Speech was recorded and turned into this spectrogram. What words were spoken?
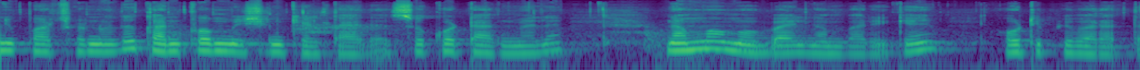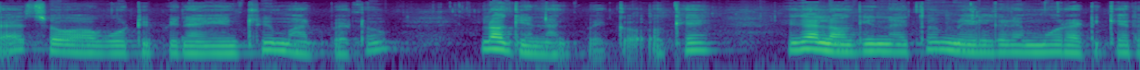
ನ್ಯೂ ಪಾಸ್ವರ್ಡ್ ಅನ್ನೋದು ಕನ್ಫರ್ಮೇಷನ್ ಕೇಳ್ತಾ ಇದೆ. ಸೊ ಕೊಟ್ಟಾದಮೇಲೆ ನಮ್ಮ ಮೊಬೈಲ್ ನಂಬರಿಗೆ ಒ ಟಿ ಪಿ ಬರುತ್ತೆ. ಸೊ ಆ ಒ ಟಿ ಪಿನ ಎಂಟ್ರಿ ಮಾಡಿಬಿಟ್ಟು ಲಾಗಿನ್ ಆಗಬೇಕು ಓಕೆ ಈಗ ಲಾಗಿನ್ ಆಯಿತು. ಮೇಲ್ಗಡೆ ಮೂರು ಅಟಿಕೆರ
